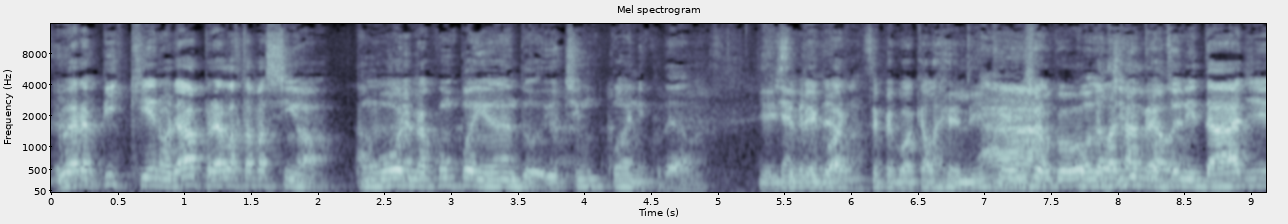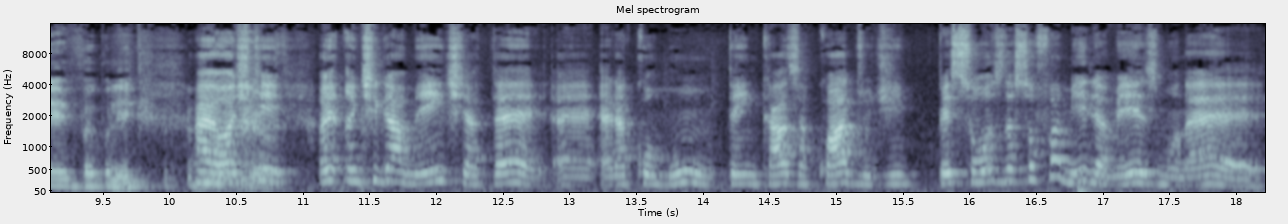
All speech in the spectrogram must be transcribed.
Eu era pequeno, olhava pra ela, ela tava assim, ó, com o olho me acompanhando. Eu tinha um pânico dela. E aí você pegou, você pegou aquela relíquia Ah, e jogou quando pela eu tive janela. oportunidade, foi pro lixo. Ah, eu acho Deus. que antigamente até é, era comum ter em casa quadro de pessoas da sua família mesmo, né?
